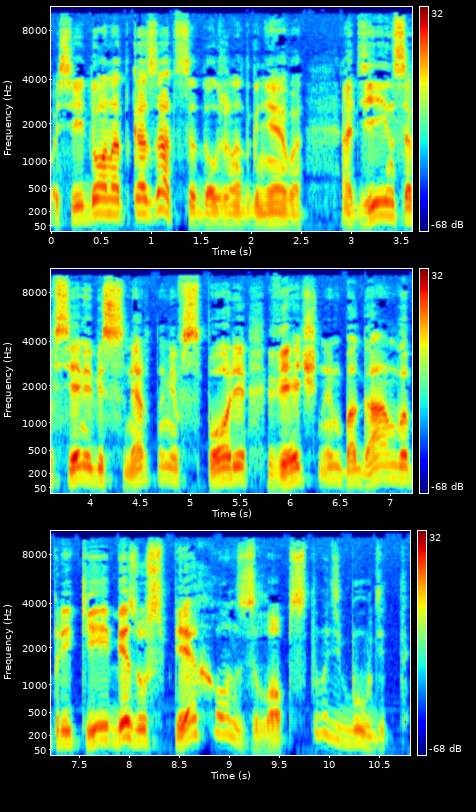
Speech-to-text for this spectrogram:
Посейдон отказаться должен от гнева, один со всеми бессмертными в споре, вечным богам вопреки, без успеха он злобствовать будет.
